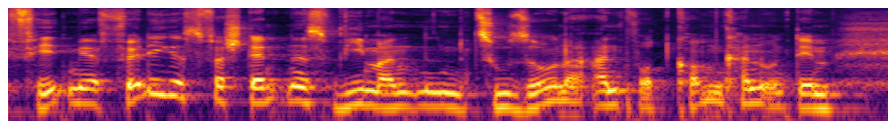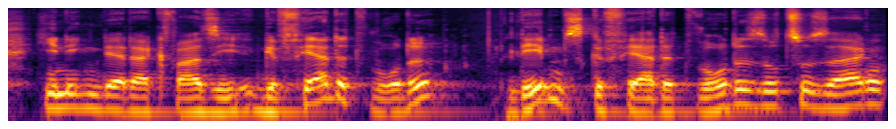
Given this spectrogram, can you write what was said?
fehlt mir völliges Verständnis, wie man zu so einer Antwort kommen kann und demjenigen, der da quasi gefährdet wurde, lebensgefährdet wurde sozusagen,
